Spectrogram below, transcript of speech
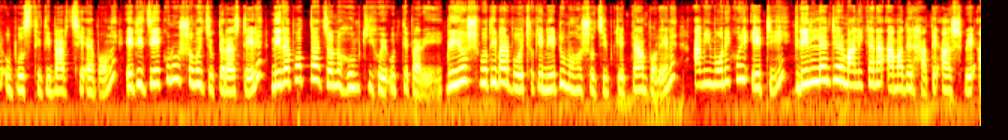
রাশিয়ার উপস্থিতি বাড়ছে এবং এটি যে কোনো সময় যুক্তরাষ্ট্রের নিরাপত্তার জন্য হুমকি হয়ে উঠতে পারে। বৃহস্পতিবার বৈঠকে নেটো মহাসচিবকে ট্রাম্প বলেন, আমি মনে করি এটি গ্রিনল্যান্ডের মালিকানা আমাদের হাতে আসবে আর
